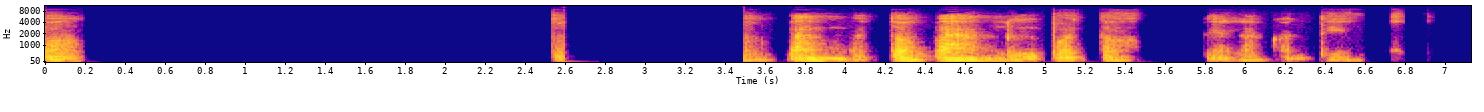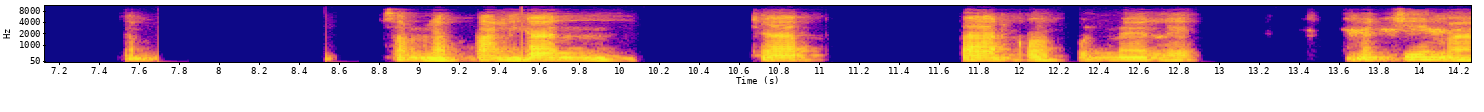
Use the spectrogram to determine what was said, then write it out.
ตอบตอบบางตอบบางหรือบ่ตอบแต่ละคอนเทนต์สำสำหรับปันกันจะปานขอบคุณแม่เล็ก มัชชิมา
